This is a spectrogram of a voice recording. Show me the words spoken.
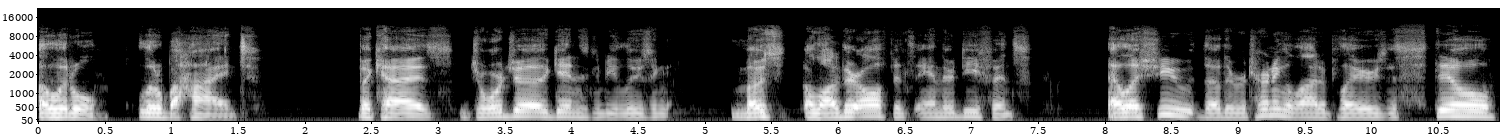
a little little behind because Georgia again is going to be losing most a lot of their offense and their defense. LSU, though they're returning a lot of players, is still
